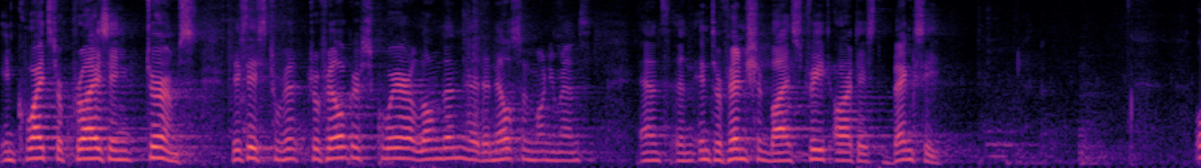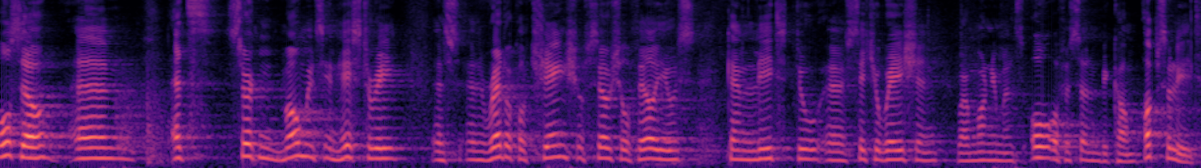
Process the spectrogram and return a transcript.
in quite surprising terms. This is Trafalgar Square, London, uh, the Nelson Monument, and an intervention by street artist Banksy. Also, um, at certain moments in history, a, a, radical change of social values can lead to a situation where monuments all of a sudden become obsolete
